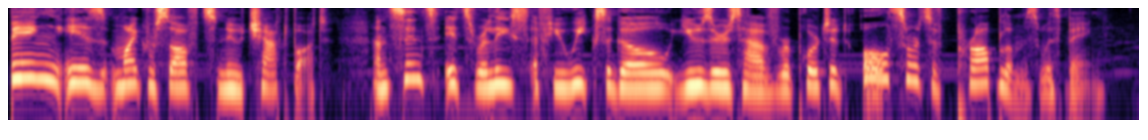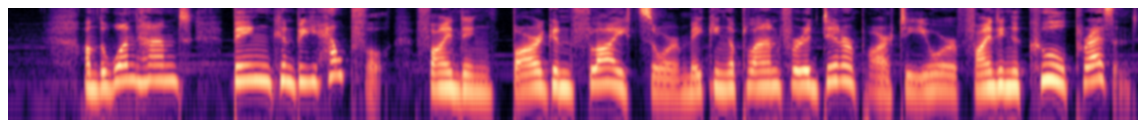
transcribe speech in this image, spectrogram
Bing is Microsoft's new chatbot, and since its release a few weeks ago, users have reported all sorts of problems with Bing. On the one hand, Bing can be helpful, finding bargain flights or making a plan for a dinner party or finding a cool present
